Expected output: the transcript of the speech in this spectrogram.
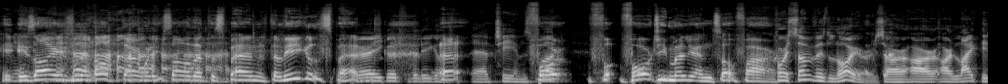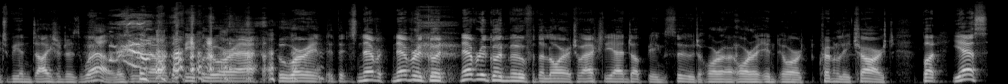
he, his eyes lit up there when he saw that the spend, the legal spend, Very good for the legal uh, teams. for, but- for 40 million so far. Of course, some of his lawyers are, are, are likely to be indicted as well, as we know. The people who are uh, who are it's never never a good never a good move for the lawyer to actually end up being sued or or in, or criminally charged. But yes,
